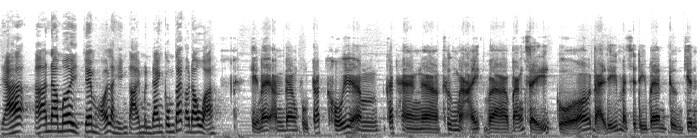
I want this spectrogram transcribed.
Dạ, à, anh Nam ơi, cho em hỏi là hiện tại mình đang công tác ở đâu ạ? À? Hiện nay anh đang phụ trách khối um, khách hàng uh, thương mại và bán sỉ của đại lý Mercedes-Benz Trường Chinh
